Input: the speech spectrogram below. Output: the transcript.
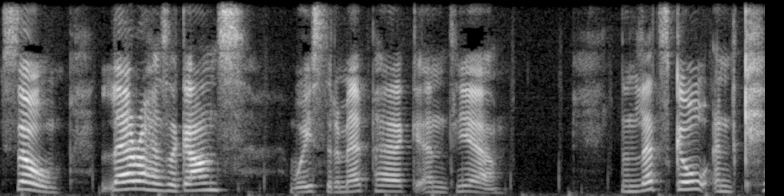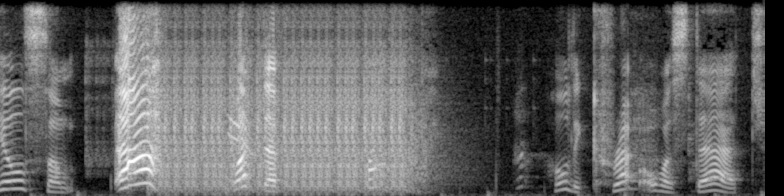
So, Lara has a guns, wasted a med pack, and yeah. Then let's go and kill some... Ah! What the fuck? Holy crap, what was that?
